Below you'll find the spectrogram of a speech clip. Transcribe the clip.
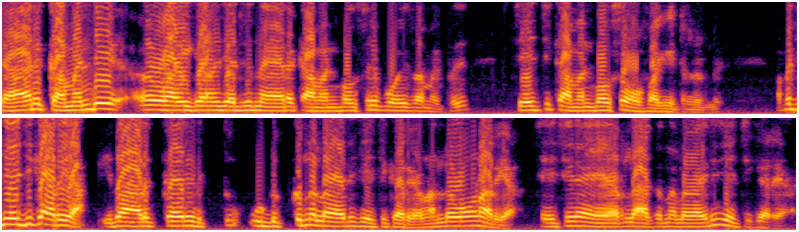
ഞാൻ കമന്റ് വായിക്കാന്ന് വിചാരിച്ച് നേരെ കമന്റ് ബോക്സിൽ പോയ സമയത്ത് ചേച്ചി കമന്റ് ബോക്സ് ഓഫ് ആക്കിയിട്ടുണ്ട് അപ്പൊ ചേച്ചിക്ക് അറിയാം ഇത് ആൾക്കാർ എടുത്ത് ഉടുക്കുന്നുള്ള കാര്യം ചേച്ചിക്ക് അറിയാം നല്ലോണം അറിയാം. ചേച്ചിനെ എയറിലാക്കുന്നുള്ള കാര്യം ചേച്ചിക്ക് അറിയാം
